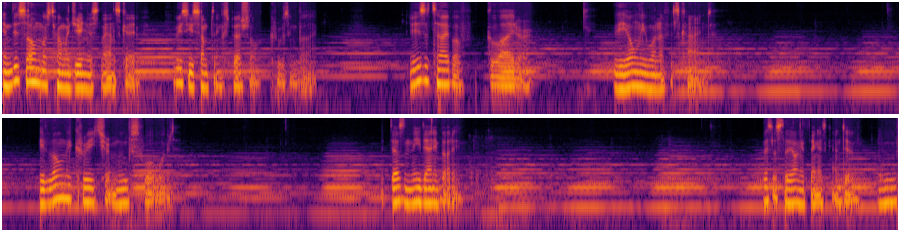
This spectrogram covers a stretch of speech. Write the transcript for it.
In this almost homogeneous landscape, we see something special cruising by. It is a type of glider, the only one of its kind. A lonely creature moves forward. It doesn't need anybody. This is the only thing it can do move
